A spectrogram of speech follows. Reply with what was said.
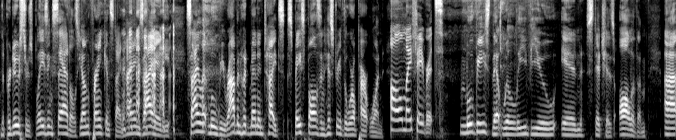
The producers, Blazing Saddles, Young Frankenstein, High Anxiety, Silent Movie, Robin Hood Men in Tights, Spaceballs and History of the World Part 1. All my favorites. Movies that will leave you in stitches, all of them. Uh,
